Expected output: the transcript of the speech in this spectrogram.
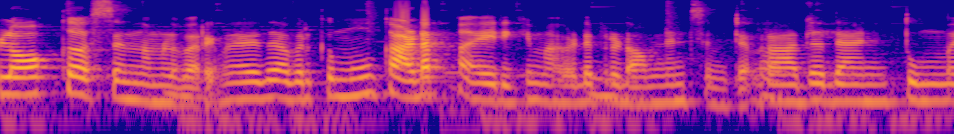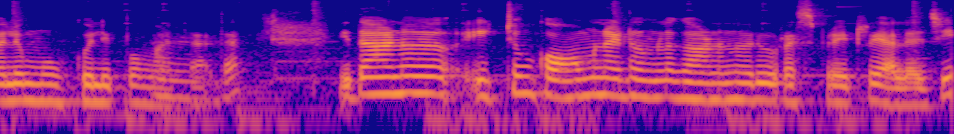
ബ്ലോക്കേഴ്സ് എന്ന് നമ്മൾ പറയും. അതായത് അവർക്ക് മൂക്ക് അടപ്പായിരിക്കും അവരുടെ പ്രൊഡോമിനന്റ് സിംറ്റം റാദർ ദാൻ തുമ്മലും മൂക്കൊലിപ്പും അല്ലാതെ. ഇതാണ് ഏറ്റവും കോമൺ ആയിട്ട് നമ്മൾ കാണുന്ന ഒരു റെസ്പിറേറ്ററി അലർജി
